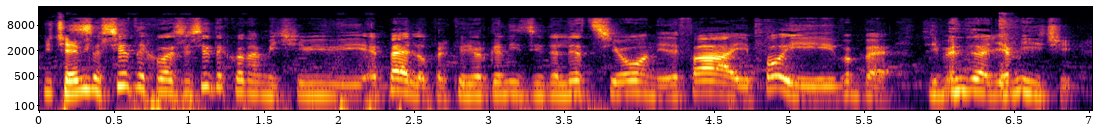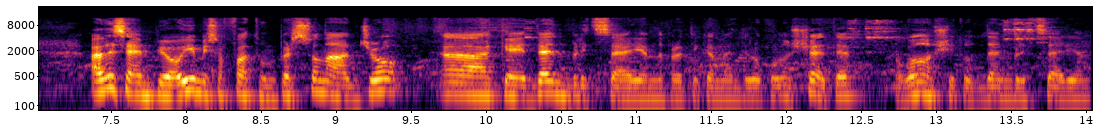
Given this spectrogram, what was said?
Dicevi? Se siete, con, se siete con amici è bello perché gli organizzi delle azioni, le fai, poi vabbè, dipende dagli amici. Ad esempio, io mi sono fatto un personaggio eh, che è Dan Blitzerian praticamente, lo conoscete? Lo conosci tu, Dan Blitzerian?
